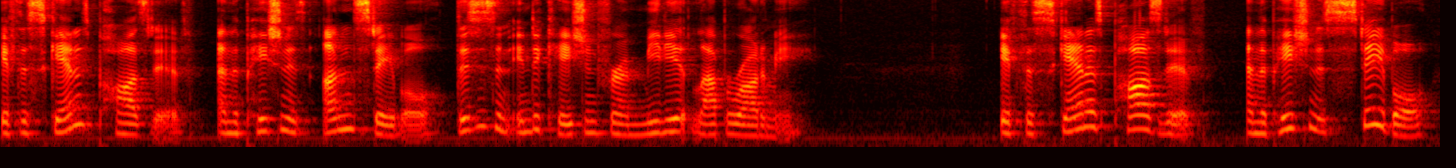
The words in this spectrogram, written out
If the scan is positive and the patient is unstable, this is an indication for immediate laparotomy. If the scan is positive and the patient is stable,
